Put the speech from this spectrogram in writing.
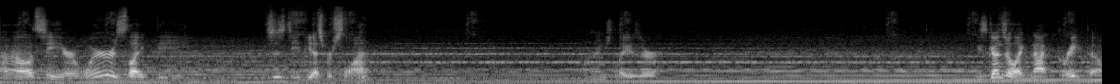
Uh, let's see here. Where is like the... This is DPS per slot? Orange laser. These guns are like not great though.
